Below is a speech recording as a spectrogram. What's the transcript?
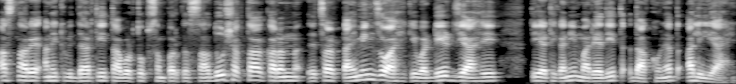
असणारे अनेक विद्यार्थी ताबडतोब संपर्क साधू शकता कारण याचा टायमिंग जो आहे किंवा डेट जी आहे ती या ठिकाणी मर्यादित दाखवण्यात आलेली आहे.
